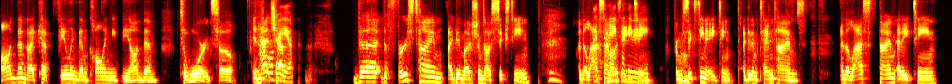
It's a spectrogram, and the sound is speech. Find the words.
on them, that I kept feeling them calling me beyond them towards. So in How that chapter, the the first time I did mushrooms, I was 16. And the last time I was 18, baby. from Mhm. 16 to 18. I did them 10 times. And the last time at 18,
